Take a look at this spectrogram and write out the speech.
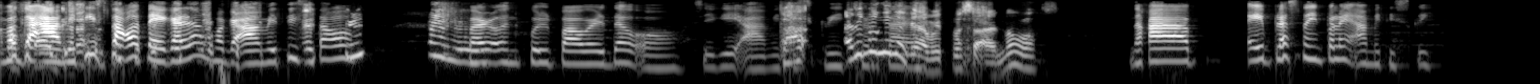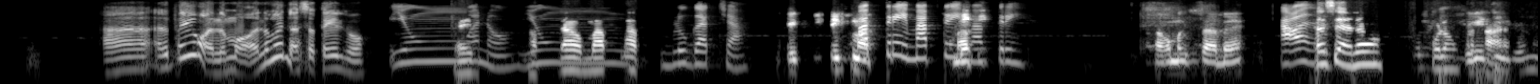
mag-amethyst ako. Teka lang, mag-amethyst ako. Para on full power daw. Oh, sige, amethyst creature. Ano bang tayo. ginagamit mo sa ano? Naka A plus 9 pala yung amethyst key. Ah, ano ba yung ano mo? Ano ba nasa tail mo? Yung Ay, ano, map yung daw, map, map. blue gacha. Take, take map. Map 3, map 3, Map. map 3. Ako magsasabi? Ako na. Kasi ano, kulang pa Sige, tayo. sige.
